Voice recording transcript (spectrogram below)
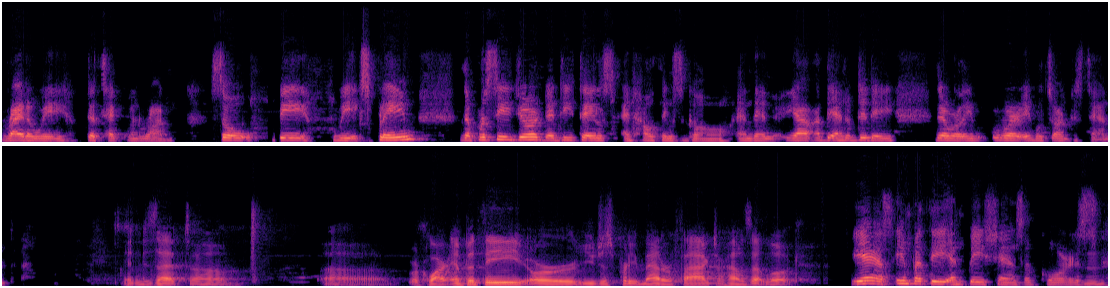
right away the tech will run so we we explain the procedure the details and how things go. And then yeah at the end of the day they were, were able to understand. And does that uh, uh, require empathy or you just pretty matter of fact or how does that look? Yes empathy and patience of course. Mm.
